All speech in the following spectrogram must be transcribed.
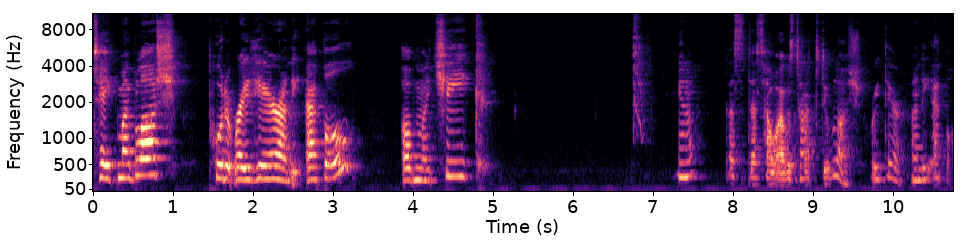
take my blush, put it right here on the apple of my cheek, you know, that's, that's how I was taught to do blush, right there on the apple.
